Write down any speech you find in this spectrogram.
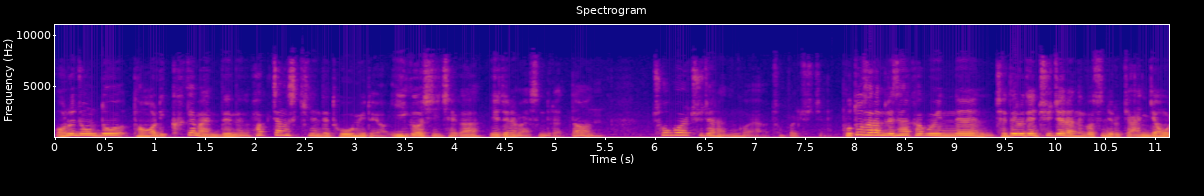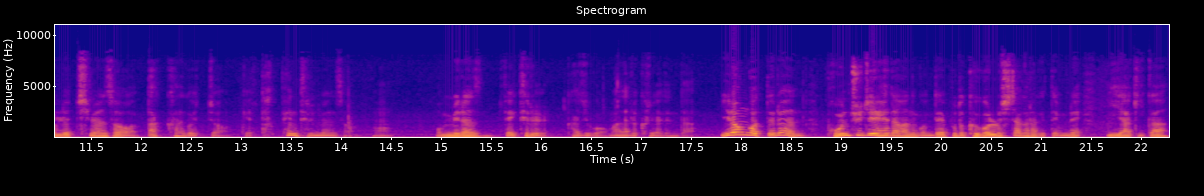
어느 정도 덩어리 크게 만드는 확장시키는 데 도움이 돼요. 이것이 제가 예전에 말씀드렸던 초벌 취재라는 거예요. 초벌 취재. 보통 사람들이 생각하고 있는 제대로 된 취재라는 것은 이렇게 안경 올려치면서 딱 하는 거 있죠. 이렇게 탁펜 들면서 어, 엄밀한 팩트를 가지고 만화를 그려야 된다. 이런 것들은 본 취재에 해당하는 건데 보통 그걸로 시작을 하기 때문에 이야기가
